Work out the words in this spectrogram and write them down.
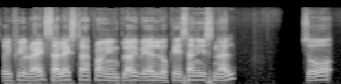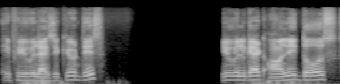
So if you write select star from employee where location is null. So if you will execute this you will get only those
